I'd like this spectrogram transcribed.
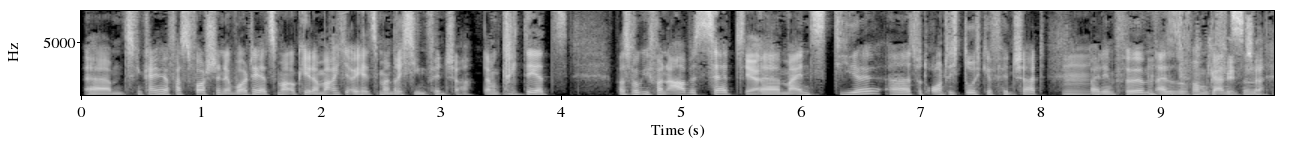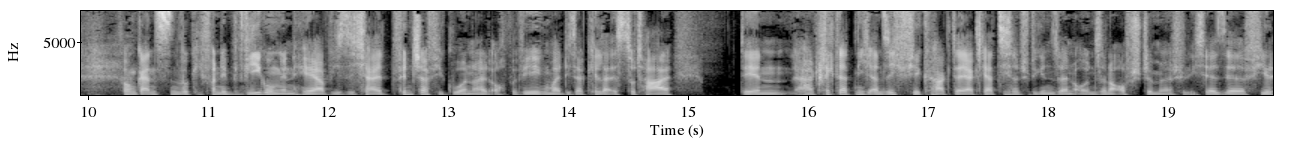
Ähm, deswegen kann ich mir fast vorstellen, er wollte jetzt mal, okay, dann mache ich euch jetzt mal einen richtigen Fincher. Dann kriegt mhm. ihr jetzt was wirklich von A bis Z, ja. äh, mein Stil. Äh, es wird ordentlich durchgefinchert mhm. bei dem Film. Also so vom ganzen, vom ganzen, wirklich von den Bewegungen her, wie sich halt Fincher-Figuren halt auch bewegen, weil dieser Killer ist total den er kriegt halt nicht an sich viel Charakter. Er erklärt sich natürlich in seiner, in seiner Off-Stimme natürlich sehr, sehr viel.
